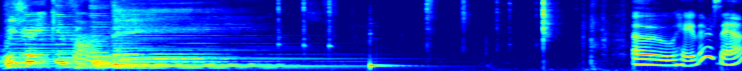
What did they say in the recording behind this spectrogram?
we drink and farm things. Oh, hey there, Sam.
